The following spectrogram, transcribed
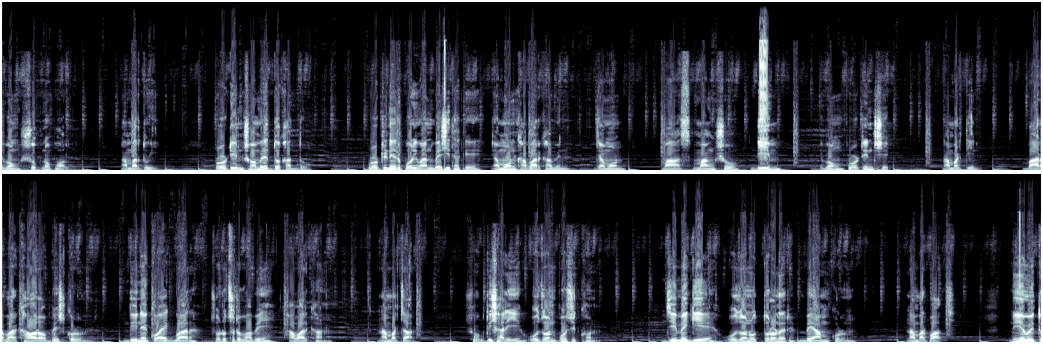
এবং শুকনো ফল। নাম্বার দুই, প্রোটিন সমৃদ্ধ খাদ্য। প্রোটিনের পরিমাণ বেশি থাকে এমন খাবার খাবেন, যেমন মাছ, মাংস, ডিম এবং প্রোটিন শেক। নাম্বার তিন, বারবার খাওয়ার অভ্যেস করুন। দিনে কয়েকবার ছোট ছোটোভাবে খাবার খান। নাম্বার চার, শক্তিশালী ওজন প্রশিক্ষণ। জিমে গিয়ে ওজন উত্তোলনের ব্যায়াম করুন। নাম্বার পাঁচ, নিয়মিত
